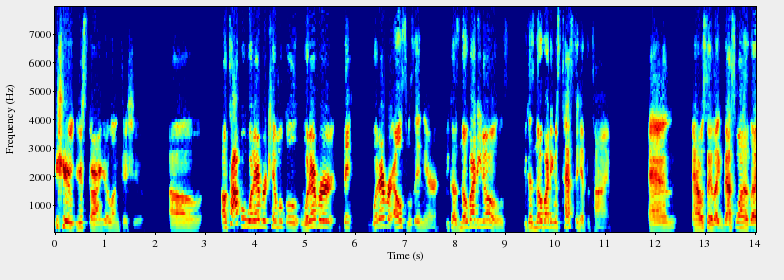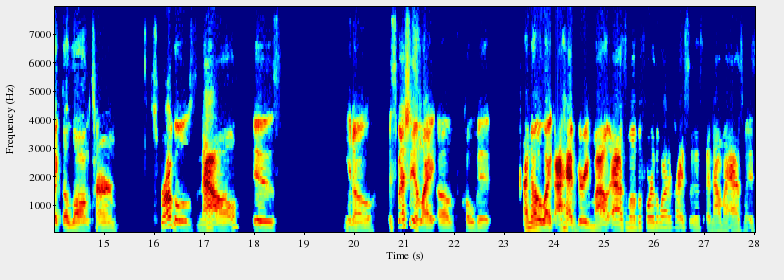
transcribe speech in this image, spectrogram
you're you're scarring your lung tissue. Um, on top of whatever chemical, whatever thing, whatever else was in there, because nobody knows, because nobody was testing at the time, and, and I would say like that's one of like the long term struggles now is, you know, especially in light of COVID. I know, like, I had very mild asthma before the water crisis, and now my asthma is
